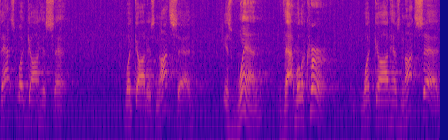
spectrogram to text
That's what God has said. What God has not said is when that will occur. What God has not said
